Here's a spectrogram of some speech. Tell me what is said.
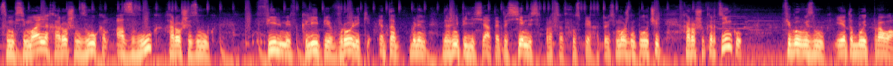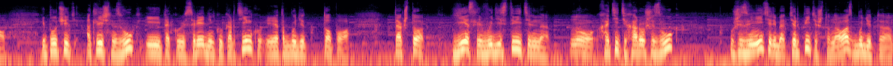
с максимально хорошим звуком. А звук, хороший звук, в фильме, в клипе, в ролике, это, блин, даже не 50, это 70% успеха. То есть можно получить хорошую картинку, фиговый звук, и это будет провал. И получить отличный звук и такую средненькую картинку, и это будет топово. Так что, если вы действительно ну, хотите хороший звук, уж извините, ребят, терпите, что на вас будет э,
